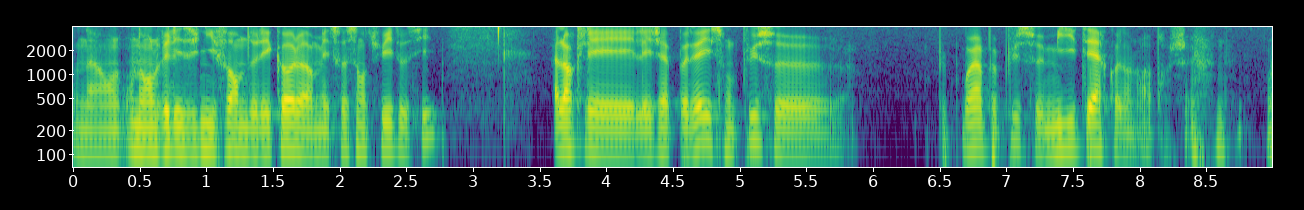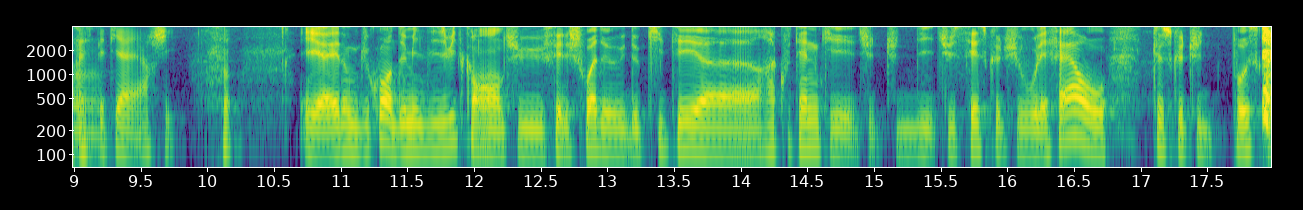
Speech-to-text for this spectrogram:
on, a, on a enlevé les uniformes de l'école en mai 68 aussi. Alors que les, les Japonais, ils sont plus, euh, un peu plus militaires quoi, dans leur approche. Mmh. Respecter la hiérarchie. Euh, et, donc, du coup, en 2018, quand tu fais le choix de, quitter euh, Rakuten, qui, tu, tu, dis, tu sais ce que tu voulais faire ou qu'est-ce que tu te poses comme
